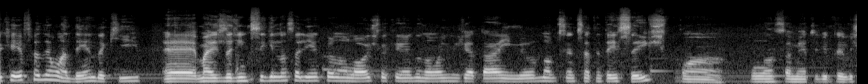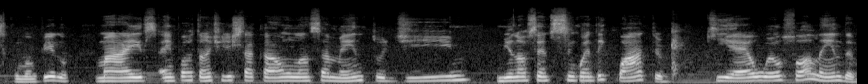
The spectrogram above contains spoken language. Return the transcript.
Eu queria fazer um adendo aqui, é, mas a gente seguir nossa linha cronológica, querendo ou não, a gente já está em 1976 com, a, o lançamento de Entrevista com o Vampiro, mas é importante destacar um lançamento de 1954, que é o Eu Sou a Lenda,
